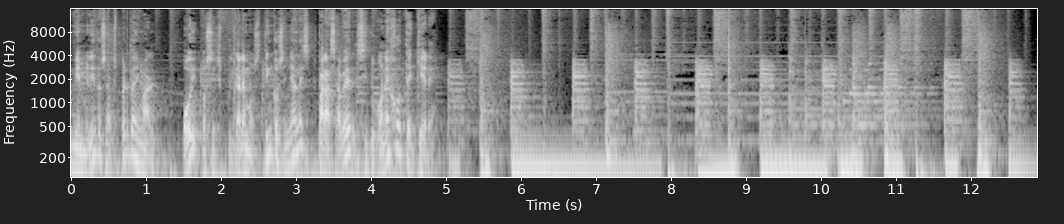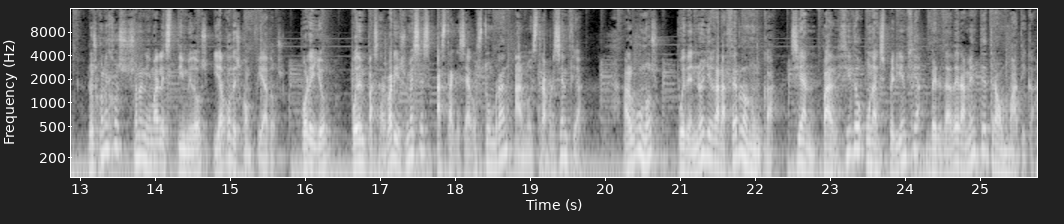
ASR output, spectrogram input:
bienvenidos a Experto Animal. Hoy os explicaremos 5 señales para saber si tu conejo te quiere. Los conejos son animales tímidos y algo desconfiados, por ello pueden pasar varios meses hasta que se acostumbran a nuestra presencia. Algunos pueden no llegar a hacerlo nunca si han padecido una experiencia verdaderamente traumática.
